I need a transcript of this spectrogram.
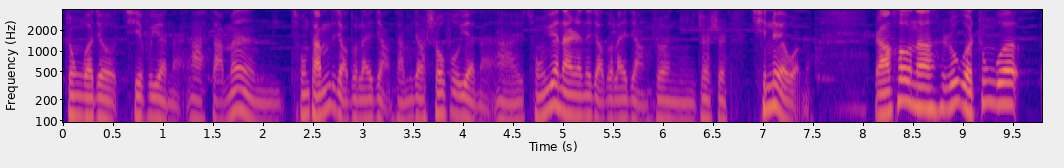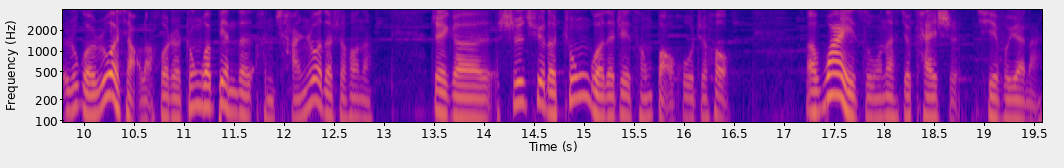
中国就欺负越南啊。咱们从咱们的角度来讲，咱们叫收复越南啊；从越南人的角度来讲，说你这是侵略我们。然后呢，如果中国如果弱小了，或者中国变得很孱弱的时候呢，这个失去了中国的这层保护之后，呃，外族呢就开始欺负越南。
